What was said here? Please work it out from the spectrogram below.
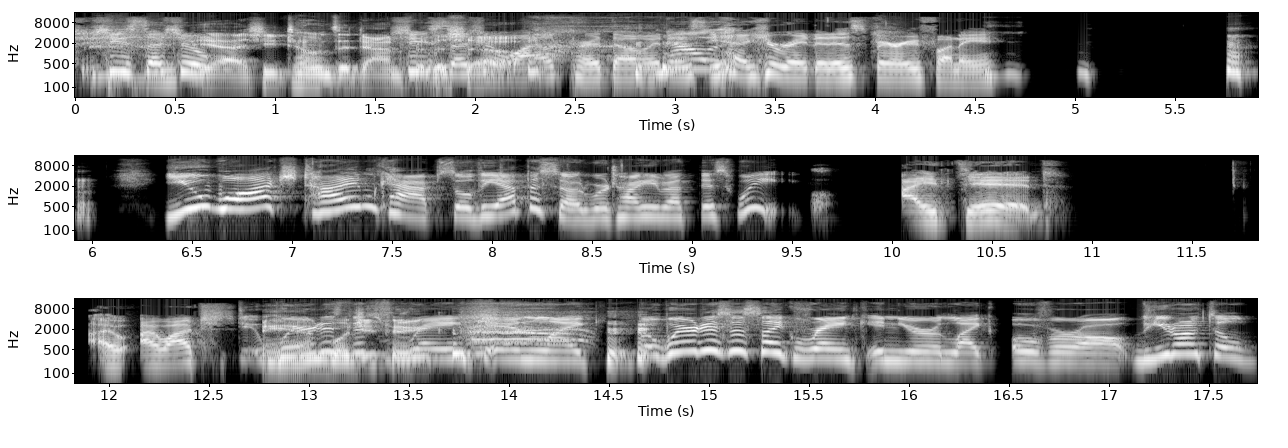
she's such a yeah, she tones it down she's for the such show. a wild card, though. It is. Now- Yeah, you're right. It is very funny. you watched Time Capsule, the episode we're talking about this week. I did. I, I watched. D- Where does this rank in like? but where does this like rank in your like overall? You don't have to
